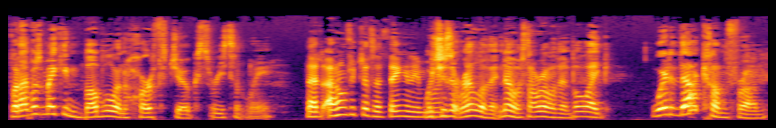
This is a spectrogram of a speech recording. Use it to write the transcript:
but I was making bubble and hearth jokes recently, That I don't think that's a thing anymore. which isn't relevant. No, it's not relevant. But like, where did that come from?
